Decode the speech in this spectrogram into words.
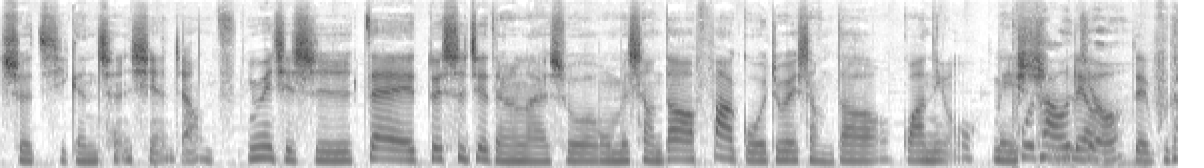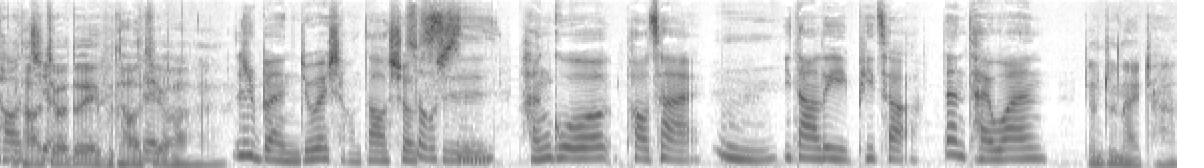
设计跟呈现，这样子。因为其实，在对世界的人来说，我们想到法国就会想到瓜牛、美食葡萄酒，对葡萄酒，对葡萄酒啊。日本你就会想到寿司，韩国泡菜，嗯，意大利披萨，但台湾。珍珠奶茶，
